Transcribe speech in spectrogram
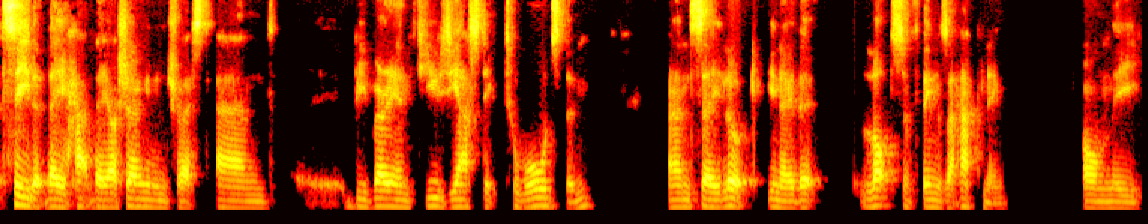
see that they have they are showing an interest and be very enthusiastic towards them and say, look, you know, that lots of things are happening on the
